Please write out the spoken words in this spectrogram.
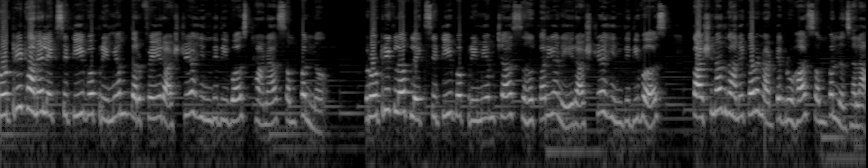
रोटरी ठाणे लेक सिटी व प्रीमियम तर्फे राष्ट्रीय हिंदी दिवस ठाण्यात संपन्न. रोटरी क्लब लेक सिटी व प्रीमियमच्या सहकार्याने राष्ट्रीय हिंदी दिवस काशीनाथ घाणेकर नाट्यगृहात संपन्न झाला.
